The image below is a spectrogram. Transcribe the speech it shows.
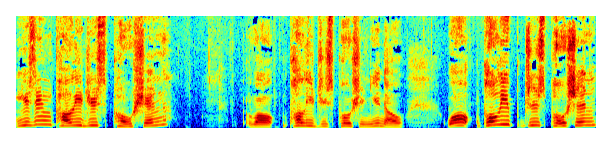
using polyjuice potion, well, polyjuice potion, you know. Well, polyjuice potion,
